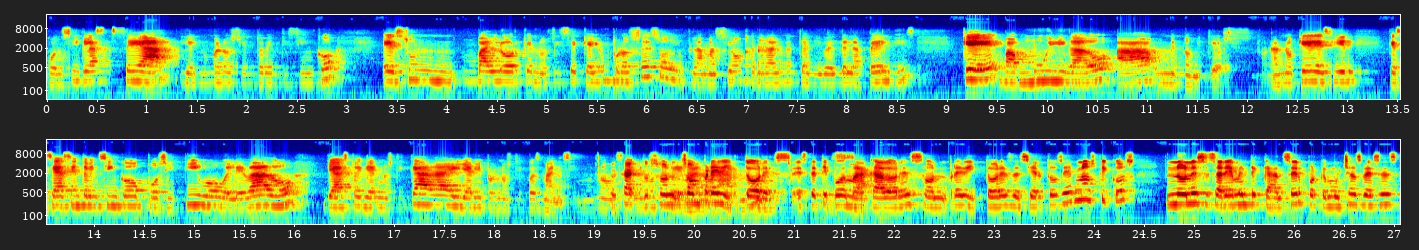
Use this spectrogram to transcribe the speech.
con siglas CA y el número 125 es un, valor que nos dice que hay un proceso de inflamación generalmente a nivel de la pelvis que va muy ligado a una endometriosis. Ahora, no quiere decir que sea 125 positivo o elevado, ya estoy diagnosticada y ya mi pronóstico es malísimo. Exacto, son, son predictores. Este tipo de marcadores son predictores de ciertos diagnósticos, no necesariamente cáncer, porque muchas veces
